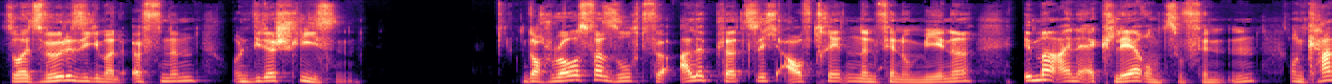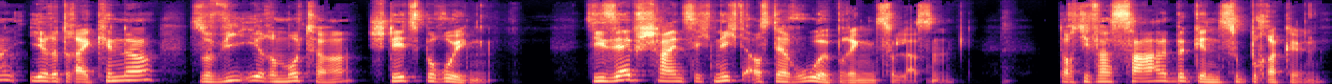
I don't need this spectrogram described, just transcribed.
so als würde sie jemand öffnen und wieder schließen. Doch Rose versucht für alle plötzlich auftretenden Phänomene immer eine Erklärung zu finden und kann ihre drei Kinder sowie ihre Mutter stets beruhigen. Sie selbst scheint sich nicht aus der Ruhe bringen zu lassen. Doch die Fassade beginnt zu bröckeln.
